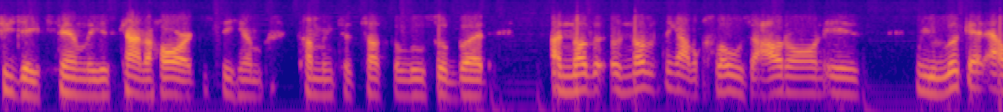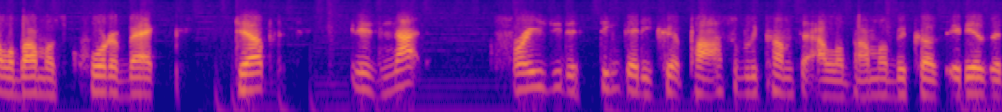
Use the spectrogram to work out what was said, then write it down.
T.J. Finley. It's kind of hard to see him coming to Tuscaloosa. But another another thing I would close out on is when you look at Alabama's quarterback depth, it is not crazy to think that he could possibly come to Alabama because it is a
